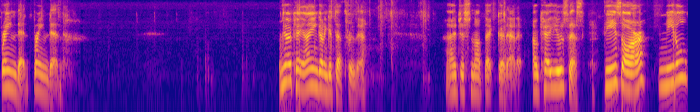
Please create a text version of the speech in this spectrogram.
Brain dead, brain dead. Okay, I ain't going to get that through there. I'm just not that good at it. Okay, use this. These are needle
